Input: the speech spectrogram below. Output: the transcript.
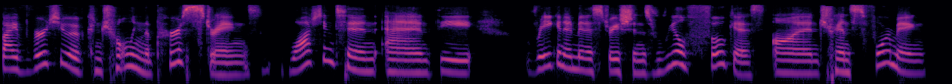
by virtue of controlling the purse strings, Washington and the Reagan administration's real focus on transforming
